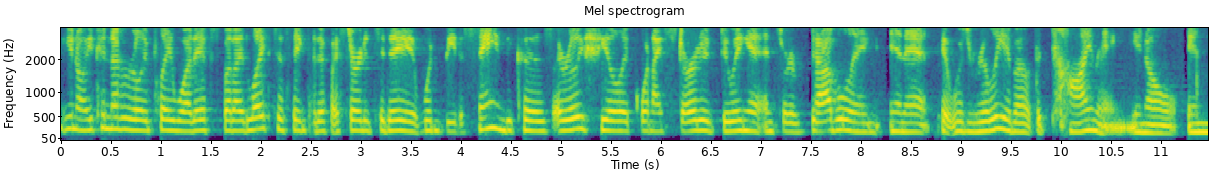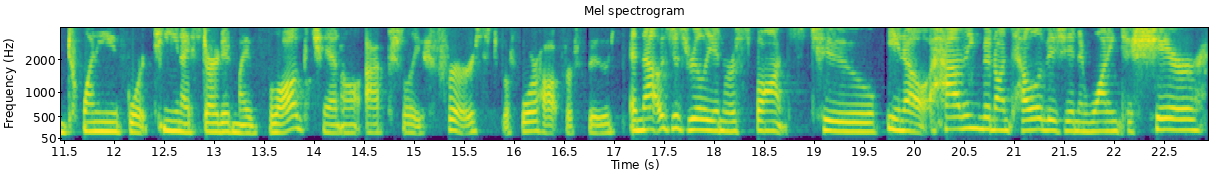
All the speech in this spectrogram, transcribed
you know, you can never really play what ifs, but I'd like to think that if I started today, it wouldn't be the same because I really feel like when I started doing it and sort of dabbling in it, it was really about the timing. You know, in 2014, I started my vlog channel actually first before Hot for Food And that was just really in response to, you know, having been on television and wanting to share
